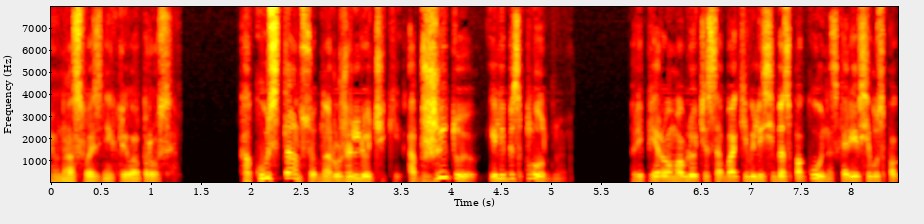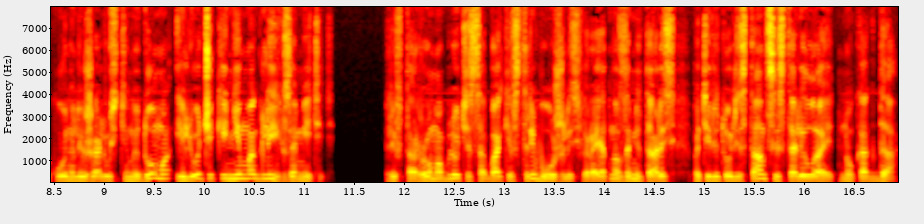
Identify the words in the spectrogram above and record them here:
И у нас возникли вопросы. Какую станцию обнаружили летчики? Обжитую или бесплодную? При первом облете собаки вели себя спокойно, скорее всего, спокойно лежали у стены дома, и летчики не могли их заметить. При втором облете собаки встревожились, вероятно, заметались по территории станции и стали лаять. Но когда?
